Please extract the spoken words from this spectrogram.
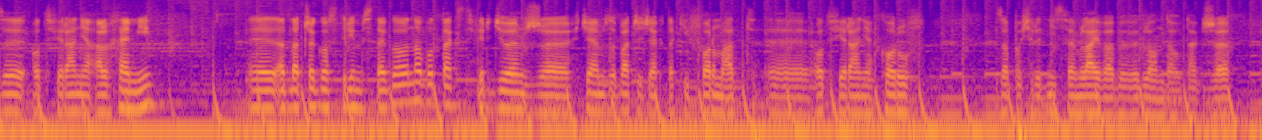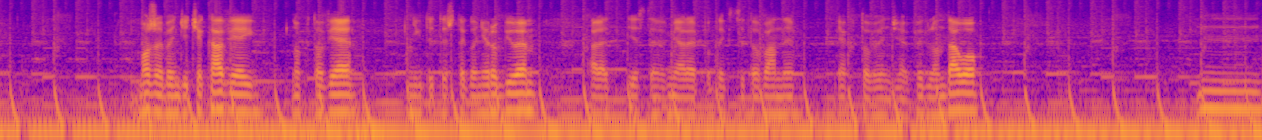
z otwierania alchemii. Yy, A dlaczego stream z tego? No bo tak stwierdziłem, że chciałem zobaczyć jak taki format yy, otwierania korów za pośrednictwem live'a by wyglądał, także może będzie ciekawiej, no kto wie, nigdy też tego nie robiłem, ale jestem w miarę podekscytowany jak to będzie wyglądało. Mm,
